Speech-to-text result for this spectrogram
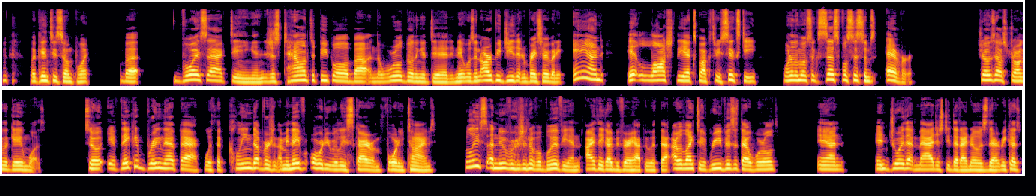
look into some point. But voice acting and just talented people about and the world building it did. And it was an RPG that embraced everybody. And it launched the Xbox 360, one of the most successful systems ever. Shows how strong the game was. So if they could bring that back with a cleaned up version, I mean, they've already released Skyrim 40 times. Release a new version of Oblivion. I think I'd be very happy with that. I would like to revisit that world and enjoy that majesty that I know is there. Because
